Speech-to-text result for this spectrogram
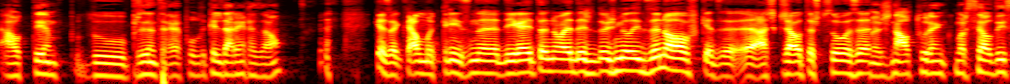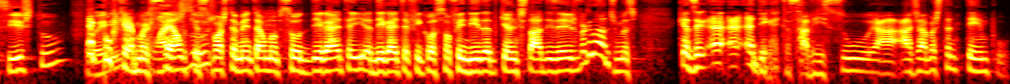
ao tempo do Presidente da República lhe darem razão? Quer dizer, que há uma crise na direita não é desde 2019, quer dizer, acho que já outras pessoas... A... Mas na altura em que Marcelo disse isto, foi... É porque é Marcelo, que supostamente é uma pessoa de direita e a direita ficou-se ofendida de quem lhe está a dizer as verdades, mas, quer dizer, a, a, a direita sabe isso há, há já bastante tempo.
